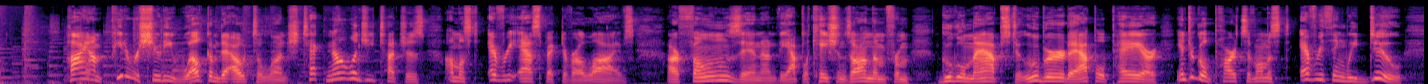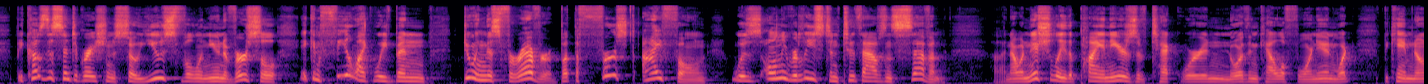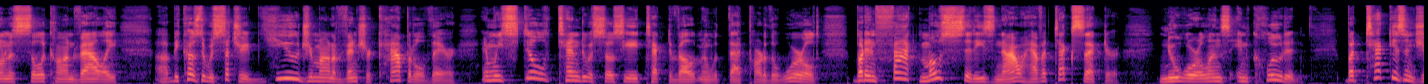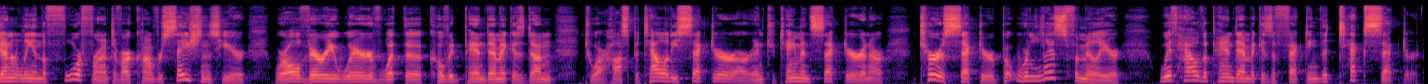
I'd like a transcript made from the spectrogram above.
Hi, I'm Peter Ricchiuti. Welcome to Out to Lunch. Technology touches almost every aspect of our lives. Our phones and the applications on them, from Google Maps to Uber to Apple Pay, are integral parts of almost everything we do. Because this integration is so useful and universal, it can feel like we've been doing this forever. But the first iPhone was only released in 2007. Uh, now, initially, the pioneers of tech were in Northern California and what became known as Silicon Valley uh, because there was such a huge amount of venture capital there, and we still tend to associate tech development with that part of the world. But in fact, most cities now have a tech sector, New Orleans included. But tech isn't generally in the forefront of our conversations here. We're all very aware of what the COVID pandemic has done to our hospitality sector, our entertainment sector, and our tourist sector, but we're less familiar with how the pandemic is affecting the tech sector.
